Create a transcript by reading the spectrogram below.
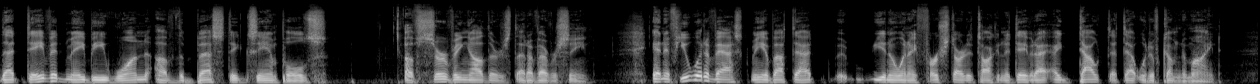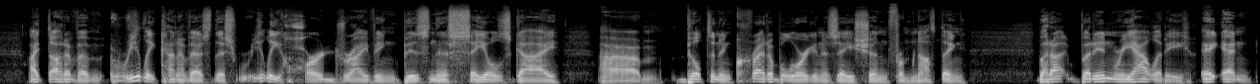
that David may be one of the best examples of serving others that I've ever seen. And if you would have asked me about that, you know, when I first started talking to David, I, I doubt that that would have come to mind. I thought of him really kind of as this really hard driving business sales guy, um, built an incredible organization from nothing. But, I, but in reality, and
